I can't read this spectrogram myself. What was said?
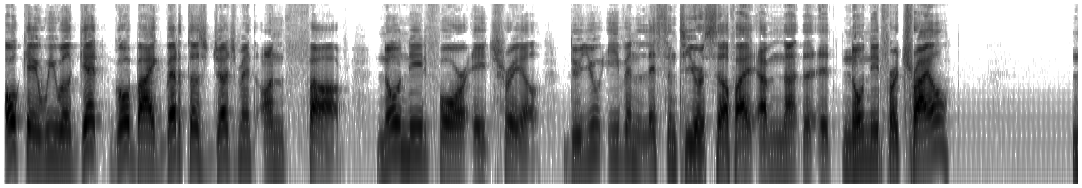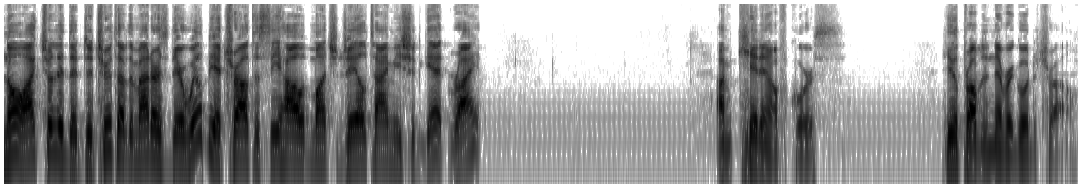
Okay, we will get go by Egberto's judgment on Favre. No need for a trail do you even listen to yourself? I, am not. Uh, no need for a trial. No, actually, the, the truth of the matter is there will be a trial to see how much jail time you should get. Right? I'm kidding, of course. He'll probably never go to trial.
